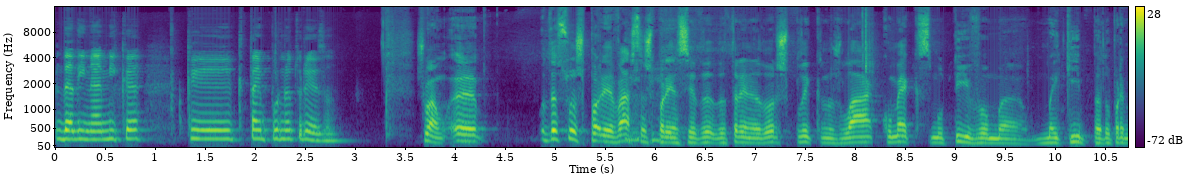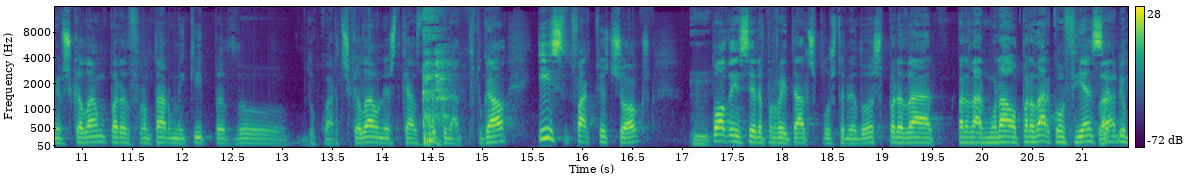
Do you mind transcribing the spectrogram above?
da dinâmica que, que tem por natureza. João, uh da sua vasta experiência de, de treinador, explique-nos lá como é que se motiva uma, uma equipa do primeiro escalão para defrontar uma equipa do, do quarto escalão, neste caso do Campeonato de Portugal, e se de facto estes jogos podem ser aproveitados pelos treinadores para dar, para dar moral, para dar confiança claro,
